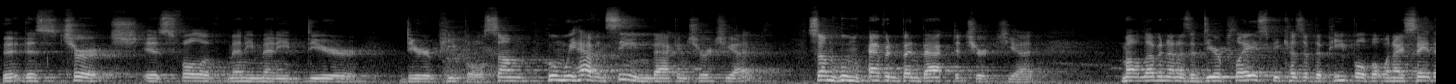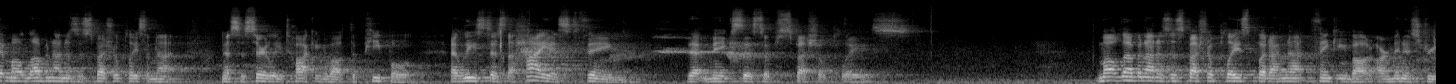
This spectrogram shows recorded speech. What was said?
This church is full of many, many dear, dear people, some whom we haven't seen back in church yet, some whom haven't been back to church yet. Mount Lebanon is a dear place because of the people, but when I say that Mount Lebanon is a special place, I'm not necessarily talking about the people, at least as the highest thing that makes this a special place. Mount Lebanon is a special place, but I'm not thinking about our ministry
